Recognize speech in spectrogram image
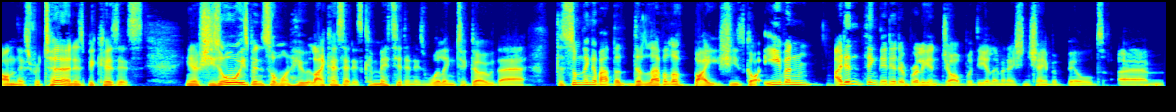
on this return is because it's you know she's always been someone who like i said is committed and is willing to go there there's something about the, the level of bite she's got even i didn't think they did a brilliant job with the elimination chamber build um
